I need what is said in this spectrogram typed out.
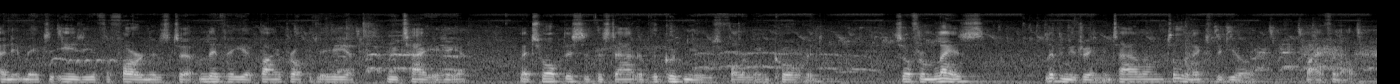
and it makes it easier for foreigners to live here, buy property here, retire here. Let's hope this is the start of the good news following COVID. So from Les, living a dream in Thailand, till the next video, bye for now.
